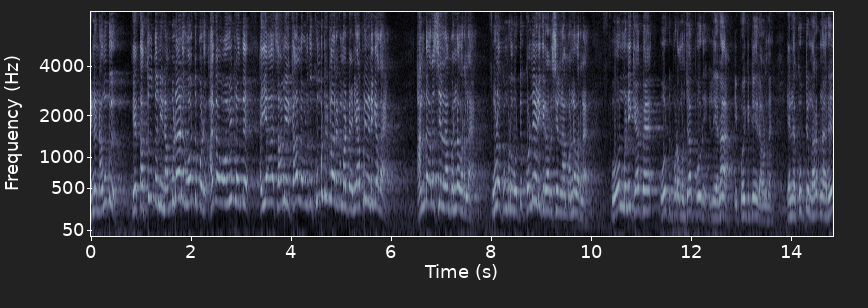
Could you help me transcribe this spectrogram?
என்ன நம்பு? என் தத்துவத்தை நீ நம்புனா எனக்கு ஓட்டு போடு. அக்கா உன் வீட்டில் வந்து ஐயா சாமி காலில் விழுந்து கும்பிட்டுலாம் இருக்க மாட்டேன். நீ அப்படி நினைக்காத. அந்த அரசியல் நான் பண்ண வரல. ஊழல் கும்பிடு போட்டு கொள்ளையடிக்கிற அரசியல் நான் பண்ண வரல. ஃபோன் பண்ணி கேட்பேன் ஓட்டு போட முடிஞ்சா போடு. இல்லையா நீ போய்கிட்டே இரு அவ்வளோதான் என்னை கூப்பிட்டு மிரட்டினாரு.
